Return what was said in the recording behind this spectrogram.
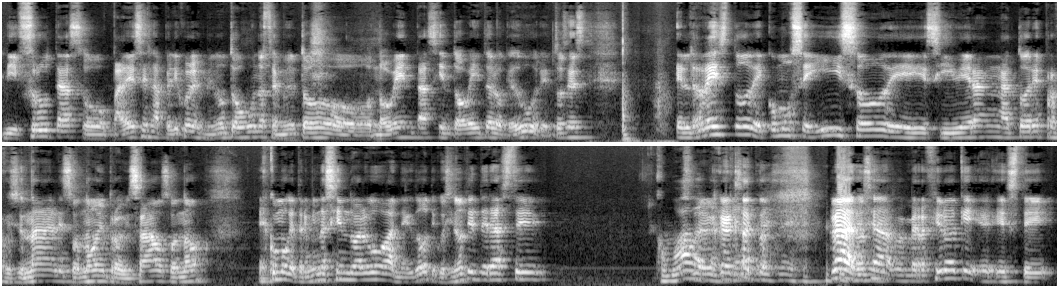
disfrutas o padeces la película del minuto 1 hasta el minuto 90, 120, lo que dure. Entonces, el resto de cómo se hizo, de si eran actores profesionales o no, improvisados o no, es como que termina siendo algo anecdótico. Si no te enteraste, como Avatar. Exacto. que era 3D. Claro, o sea, me refiero a que eh, este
